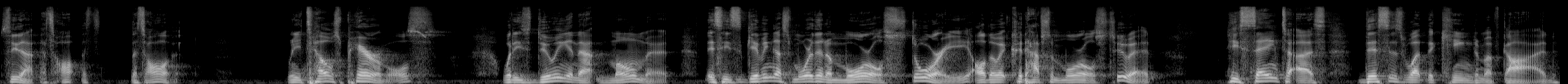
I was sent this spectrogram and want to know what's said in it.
See that? That's all that's that's all of it. When he tells parables, what he's doing in that moment is he's giving us more than a moral story, although it could have some morals to it. He's saying to us, this is what the kingdom of God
